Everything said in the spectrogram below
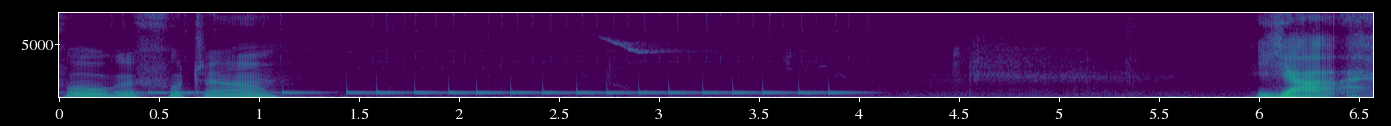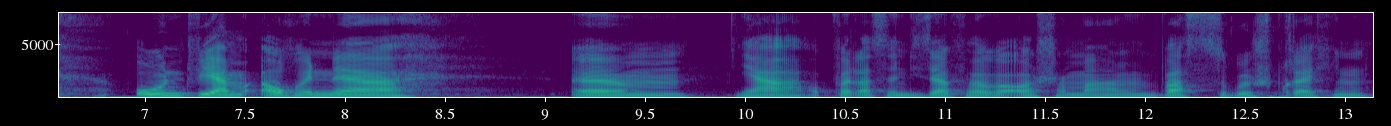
Vogelfutter. Ja, und wir haben auch in der, ähm, ja, ob wir das in dieser Folge auch schon machen, was zu besprechen.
